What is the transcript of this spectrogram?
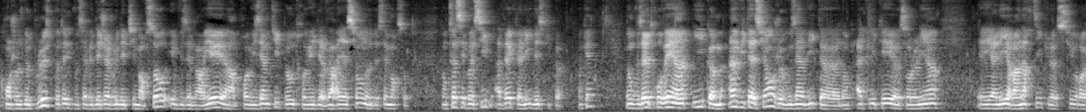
grand-chose de plus. Peut-être que vous savez déjà jouer des petits morceaux et vous aimeriez improviser un petit peu ou trouver des variations de, ces morceaux. Donc ça, c'est possible avec la Ligue des skippers. Donc vous allez trouver un i comme invitation. Je vous invite euh, donc à cliquer euh, sur le lien et à lire un article sur euh,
